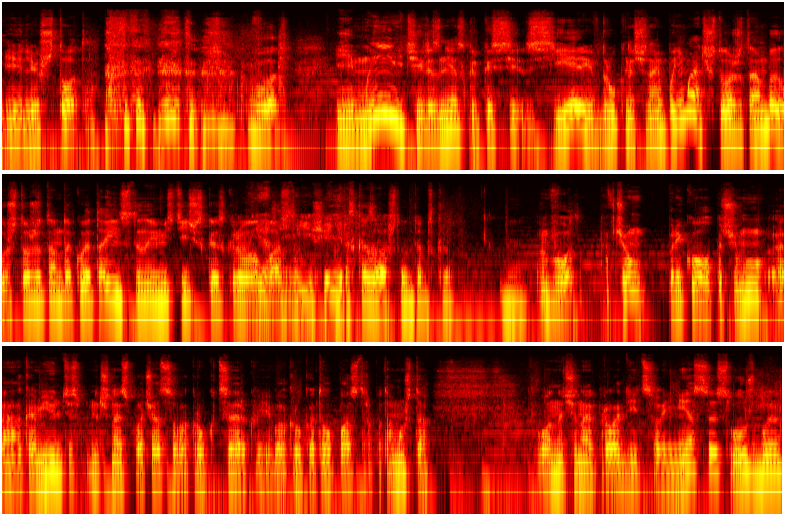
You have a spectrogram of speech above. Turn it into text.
Или что-то. Вот. И мы через несколько серий вдруг начинаем понимать, что же там было, что же там такое таинственное и мистическое скрывал я пастор. еще не рассказал, что он там скрыл. Да. Вот. А в чем прикол? Почему а, комьюнити начинает сплочаться вокруг церкви, вокруг этого пастора? Потому что он начинает проводить свои мессы, службы,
